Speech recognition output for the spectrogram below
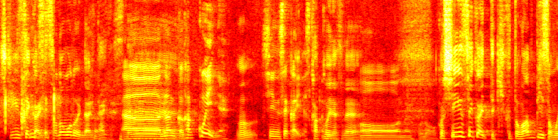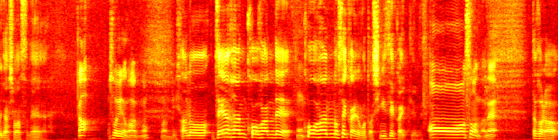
新世界そのものになりたいです。ねあーなんかかっこいいね、うん。新世界ですか、かっこいいですね。ああなるほど。これ新世界って聞くとワンピース思い出しますね。あそういうのがあるの？ワンピース。あの前半後半で、後半の世界のことを新世界って言うんですああそうなんだね。だから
